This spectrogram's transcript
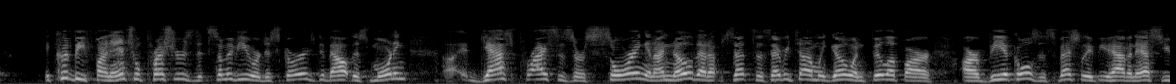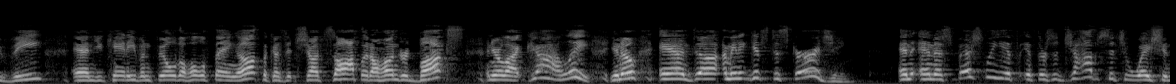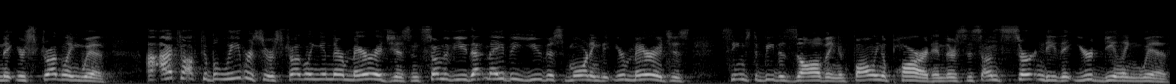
It could be financial pressures that some of you are discouraged about this morning. Uh, gas prices are soaring, and I know that upsets us every time we go and fill up our, our vehicles, especially if you have an SUV and you can't even fill the whole thing up because it shuts off at a hundred bucks, and you're like, golly, you know? And, uh, I mean, it gets discouraging. And, and especially if, if there's a job situation that you're struggling with. I, I talk to believers who are struggling in their marriages, and some of you, that may be you this morning, that your marriage is, seems to be dissolving and falling apart, and there's this uncertainty that you're dealing with.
